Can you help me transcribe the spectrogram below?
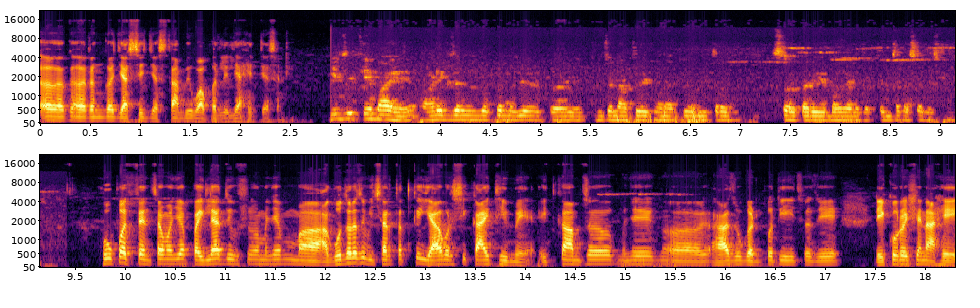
रंग जास्तीत जास्त आम्ही वापरलेले आहेत त्यासाठी. ही जी थीम आहे अनेक जण लोक म्हणजे अ, तुमचे नातेवाईक म्हणा किंवा मित्र सहकारी बघायला त्यांचा कसा रिस्पॉन्स खूपच त्यांचं म्हणजे पहिल्या दिवशी म्हणजे अगोदरच विचारतात की यावर्षी काय थीम आहे? इतकं आमचं म्हणजे हा जो गणपतीचं जे डेकोरेशन आहे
